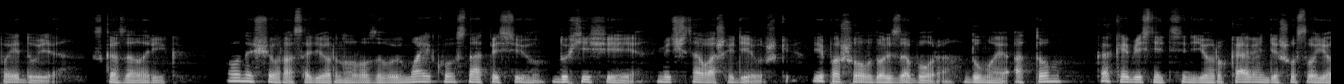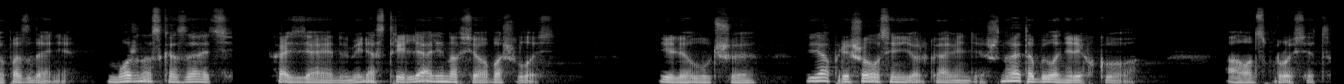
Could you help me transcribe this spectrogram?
пойду я», — сказал Рик. Он еще раз одернул розовую майку с надписью «Духи фея. Мечта вашей девушки» и пошел вдоль забора, думая о том, как объяснить сеньору Кавендишу свое опоздание. Можно сказать, хозяину, меня стреляли, но все обошлось. Или лучше, я пришел, сеньор Кавендиш, но это было нелегко. А он спросит,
